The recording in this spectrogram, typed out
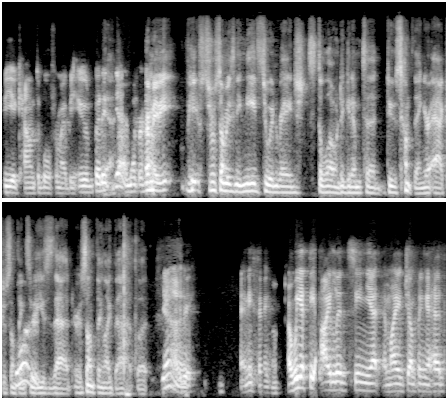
be accountable for my being. But it, Yeah. yeah. never. or maybe he, for some reason he needs to enrage Stallone to get him to do something or act or something. So he uses that or something like that. But yeah. Maybe. Anything. Are we at the eyelid scene yet? Am I jumping ahead?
